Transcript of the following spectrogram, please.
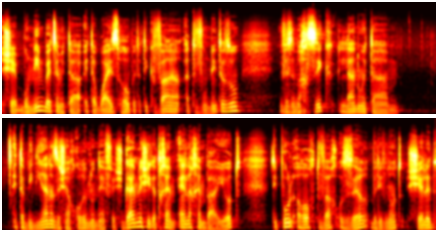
שבונים בעצם את ה-wise hope, את התקווה התבונית הזו. וזה מחזיק לנו את, ה, את הבניין הזה שאנחנו קוראים לו נפש. גם אם לשיטתכם אין לכם בעיות, טיפול ארוך טווח עוזר בלבנות שלד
